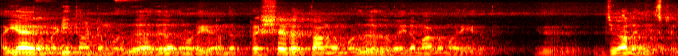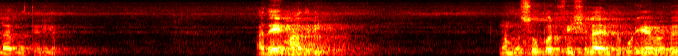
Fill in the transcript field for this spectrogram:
ஐயாயிரம் அடி தாண்டும் பொழுது அது அதனுடைய அந்த ப்ரெஷரை தாங்கும் பொழுது அது வைரமாக மாறுகிறது. இது ஜியாலஜிஸ்ட் எல்லாருக்கும் தெரியும். அதே மாதிரி நம்ம சூப்பர்ஃபிஷியலாக இருக்கக்கூடிய ஒரு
